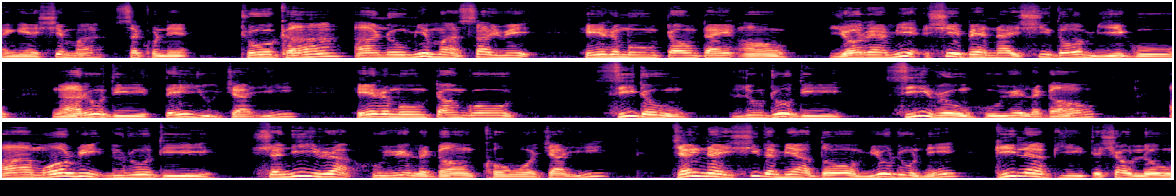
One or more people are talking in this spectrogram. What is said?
အငယ်ရှစ်မှ၁၉ထိုအခါအာနုန်မြစ်မှဆက်၍ဟေရမုန်တောင်တိုင်အောင်ယော်ဒန်မြစ်အရှေ့ဘက်၌ရှိသောမြေကိုငါတို့သည်သိမ်းယူကြ၏ဟေရမုန်တောင်ကိုဇီဒုန်လူတို့သည်ဇီရုံဟူ၍၎င်းအာမောရိလူတို့သည် ရှနီရဟူ၍၎င်းခေါ်ဝေါ်ကြ၏ဂျိုင်း၌ရှိသမျှသောမြို့တို့နှင့်ဂိလပြည်တလျှောက်လုံး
